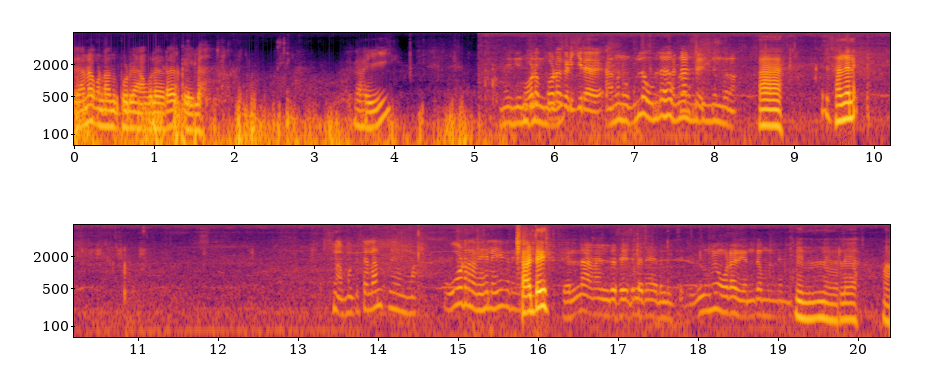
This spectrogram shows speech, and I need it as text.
இங்கே தானே கொண்டாந்து போடுவேன். அவ்வளோ இடம் இருக்கு கையில் ஐ. போட போட கடிக்கிறாரு. அவனு உள்ள உள்ள ஆ சஞ்சனி. நம்மக்கிட்டலாம் ஓடுற வேலையே கிடையாது. காட்டு எல்லாம் ஆனால் இந்த சைஸில் தான் இருந்துச்சு. எதுவுமே ஓடாது எந்த முன்னும் என்ன இல்லையா ஆ.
